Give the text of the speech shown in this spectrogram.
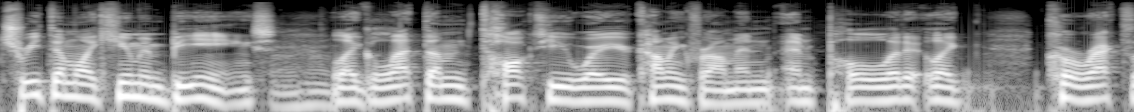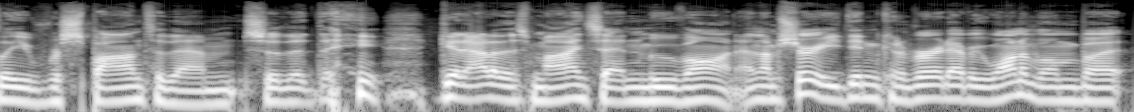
treat them like human beings. Mm-hmm. Like let them talk to you where you're coming from, and and politi- like correctly respond to them so that they get out of this mindset and move on. And I'm sure he didn't convert every one of them, but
